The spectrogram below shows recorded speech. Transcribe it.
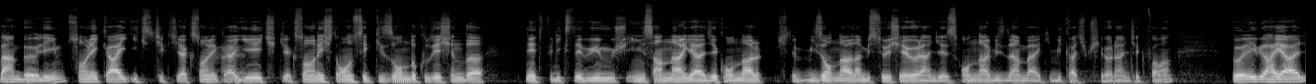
ben böyleyim. Sonraki ay X çıkacak. Sonraki Aynen. ay Y çıkacak. Sonra işte 18-19 yaşında Netflix'te büyümüş insanlar gelecek. Onlar işte biz onlardan bir sürü şey öğreneceğiz. Onlar bizden belki birkaç bir şey öğrenecek falan. Böyle bir hayal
